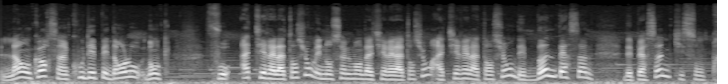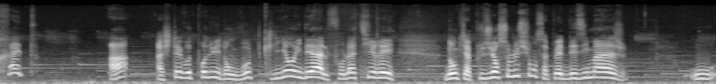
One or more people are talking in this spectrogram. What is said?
là encore, c'est un coup d'épée dans l'eau. Donc, faut attirer l'attention, mais non seulement d'attirer l'attention, attirer l'attention des bonnes personnes, des personnes qui sont prêtes à acheter votre produit. Donc votre client idéal, faut l'attirer. Donc il y a plusieurs solutions. Ça peut être des images ou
